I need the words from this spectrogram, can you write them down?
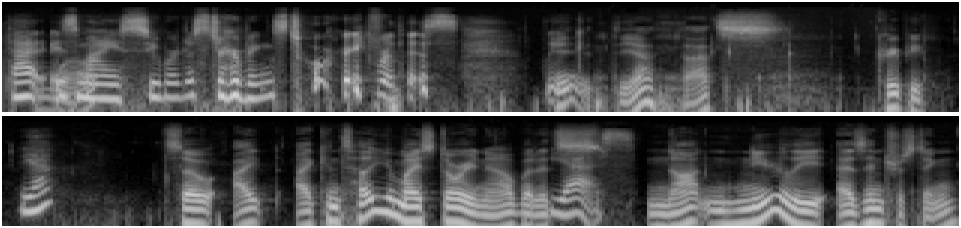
That is Well- my super disturbing story for this week. Eh, yeah, that's creepy. Yeah. So I I can tell you my story now, but it's Yes. not nearly as interesting.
